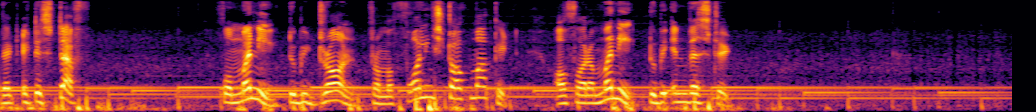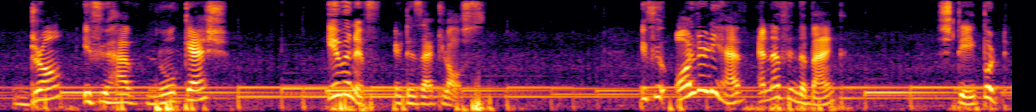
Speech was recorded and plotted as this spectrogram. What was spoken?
that it is tough for money to be drawn from a falling stock market or for a money to be invested Draw if you have no cash, even if it is at loss. If you already have enough in the bank, stay put.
